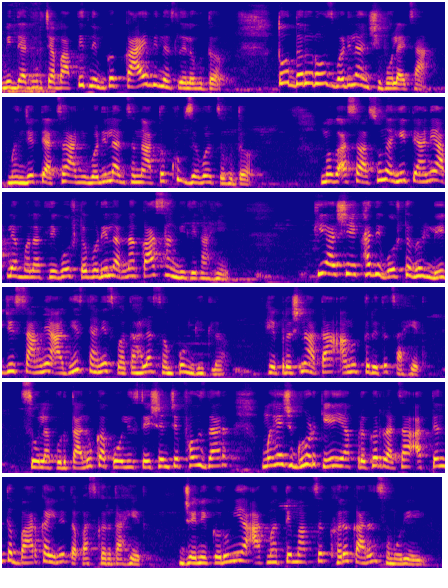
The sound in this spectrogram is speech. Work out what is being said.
विद्याधरच्या बाबतीत नेमकं काय बिनसलेलं होतं? तो दररोज वडिलांशी बोलायचा. म्हणजे त्याचं आणि वडिलांचं नातं खूप जवळचं होतं. मग असं असूनही त्याने आपल्या मनातली गोष्ट वडिलांना का सांगितली नाही? की अशी एखादी गोष्ट घडली जी सांगण्याआधीच त्याने स्वतःला संपवून घेतलं. हे प्रश्न आता अनुत्तरितच आहेत. सोलापूर तालुका पोलीस स्टेशनचे फौजदार महेश घोडके या प्रकरणाचा अत्यंत बारकाईने तपास करत आहेत. जेणेकरून या आत्महत्येमागचं खरं कारण समोर येईल.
